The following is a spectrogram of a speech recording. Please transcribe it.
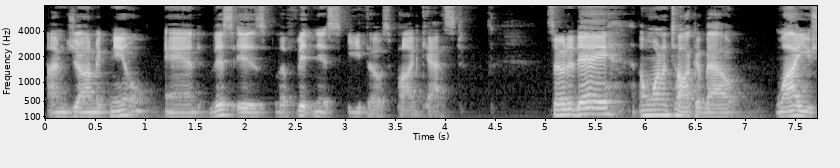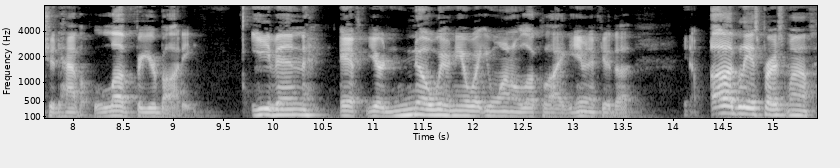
I'm John McNeil, and this is the Fitness Ethos Podcast. So, today I want to talk about why you should have love for your body, even if you're nowhere near what you want to look like, even if you're the you know ugliest person. Well,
